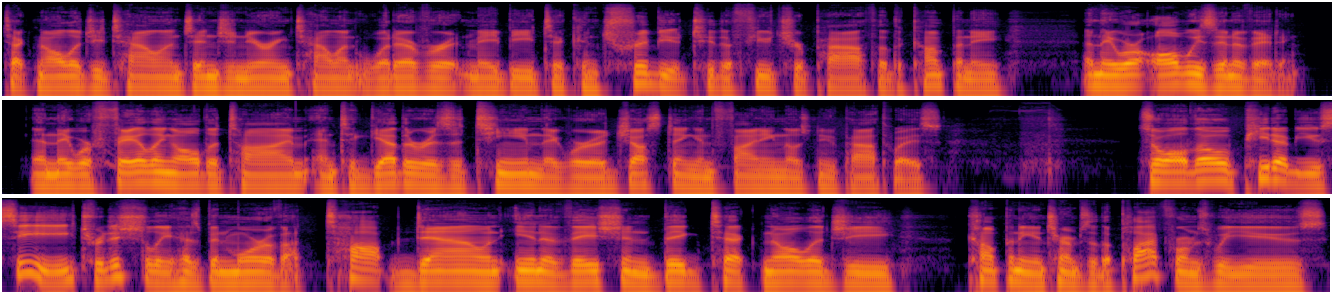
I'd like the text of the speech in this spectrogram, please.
technology talent, engineering talent, whatever it may be, to contribute to the future path of the company. And they were always innovating and they were failing all the time. And together as a team, they were adjusting and finding those new pathways. So, although PwC traditionally has been more of a top down innovation, big technology company in terms of the platforms we use,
